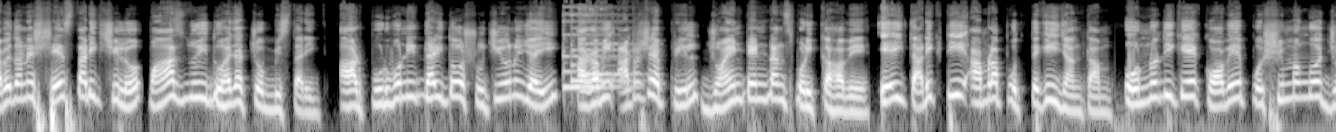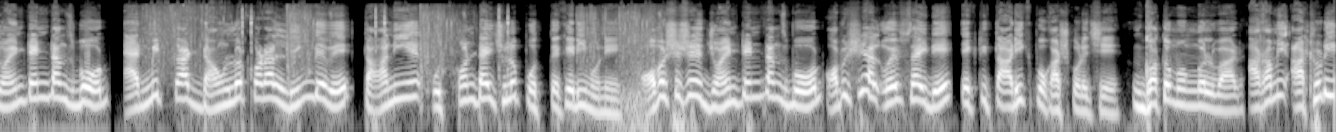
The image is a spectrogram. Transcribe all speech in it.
আবেদনের শেষ তারিখ ছিল পাঁচ দুই দু তারিখ। আর পূর্ব নির্ধারিত সূচি অনুযায়ী আগামী আঠাশে এপ্রিল জয়েন্ট এন্ট্রান্স পরীক্ষা হবে। এই তারিখটি আমরা প্রত্যেকেই জানতাম। অন্যদিকে কবে Paschimbanga joint entrance board admit card download করার লিঙ্ক দেবে তা নিয়ে উৎকণ্ঠাই ছিল প্রত্যেকেরই মনে। অবশেষে জয়েন্ট এন্ট্রান্স বোর্ড অফিসিয়াল ওয়েবসাইটে একটি তারিখ প্রকাশ করেছে। গত মঙ্গলবার, আগামী আঠেরোই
